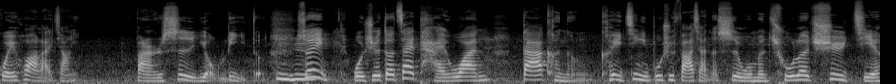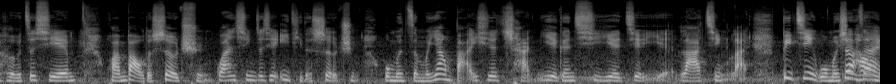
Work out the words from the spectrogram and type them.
规划来讲。反而是有利的，所以我觉得在台湾，大家可能可以进一步去发展的是，我们除了去结合这些环保的社群，关心这些议题的社群，我们怎么样把一些产业跟企业界也拉进来？毕竟我们现在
